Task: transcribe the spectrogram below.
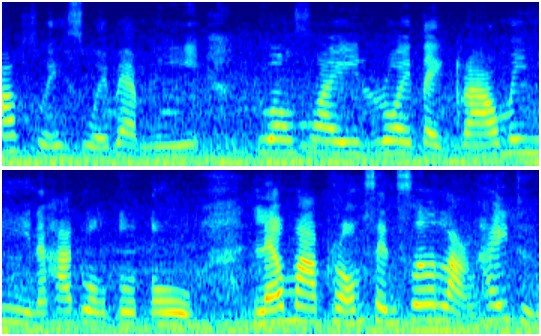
าพสวยๆแบบนี้ ดวงไฟรอยแตกร้าวไม่มีนะคะ ดวงโตๆแล้วมาพร้อมเซ็นเซอร์หลังให้ถึง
